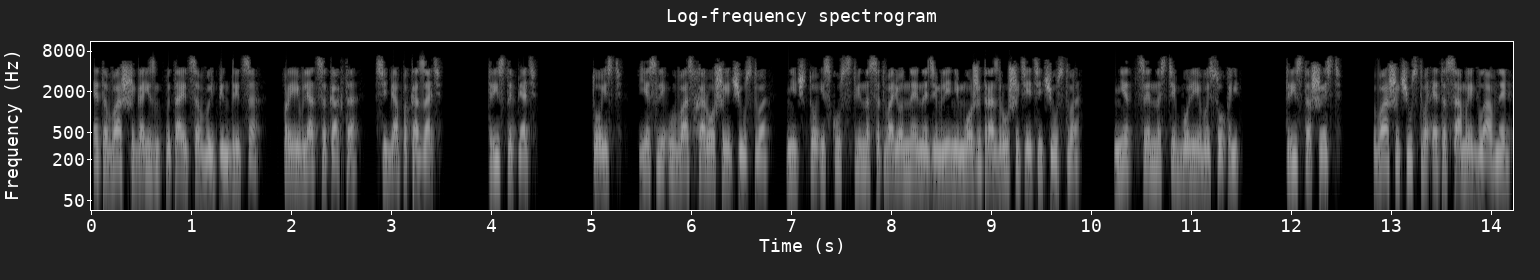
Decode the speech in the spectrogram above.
Это ваш эгоизм пытается выпендриться, проявляться как-то, себя показать. 305. То есть, если у вас хорошие чувства, ничто искусственно сотворенное на земле не может разрушить эти чувства. Нет ценности более высокой. 306. Ваши чувства это самое главное.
